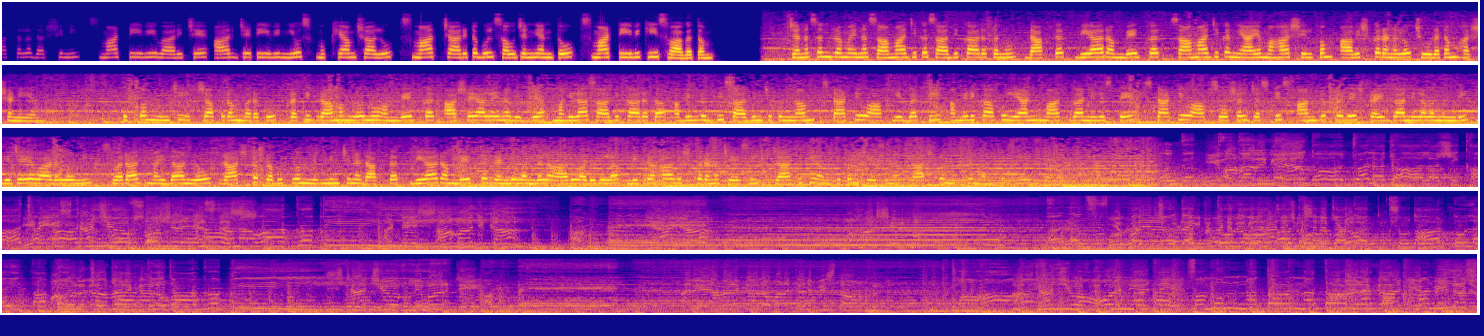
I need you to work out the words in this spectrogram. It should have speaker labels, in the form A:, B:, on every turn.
A: వార్తల దర్శిని smart TV వారిచే RJTV news ముఖ్యాంశాలు స్మార్ట్ చారిటబుల్ సౌజన్యంతో స్మార్ట్ టీవీకి స్వాగతం. జనసంద్రమైన సామాజిక సాధికారతను డాక్టర్ బిఆర్ అంబేద్కర్ సామాజిక న్యాయ మహాశిల్పం ఆవిష్కరణలో చూడటం హర్షణీయం. కుప్పం నుంచి ఇచ్చాపురం వరకు ప్రతి గ్రామంలోనూ అంబేద్కర్ ఆశయాలైన విద్య మహిళా సాధికారత అభివృద్ధి సాధించుకున్నాం. స్టాట్యూ ఆఫ్ లిబర్టీ అమెరికాకు ల్యాండ్ మార్క్గా నిలిస్తే statue of social justice Andhra Pradesh ప్రైడ్గా నిలవనుంది. విజయవాడలోని స్వరాజ్ మైదాన్లో రాష్ట్ర ప్రభుత్వం నిర్మించిన డాక్టర్ బిఆర్ అంబేద్కర్ రెండు వందల ఆరు అడుగుల విగ్రహావిష్కరణ చేసి జాతికి అంకితం చేసిన రాష్ట్ర ముఖ్యమంత్రి సీఎం జగన్.
B: సోషల్ జస్టిస్ అంటే సామాజిక న్యాయ మహాశిల్పం. ఎప్పుడైనా కూడా ఇటువంటి విగ్రహాన్ని చూసినప్పుడు మామూలుగా అమెరికాలో స్టాచ్యూ ఆఫ్ లిబర్టీ. అనే అమెరికాలో మనకు కనిపిస్తా ఉంటుంది.
C: ఆ
B: స్టాచ్యూ ఆఫ్ లిబర్టీ అంటే అమెరికా అని చెప్పి దాని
